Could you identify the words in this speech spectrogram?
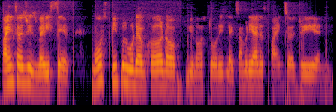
spine surgery is very safe. Most people would have heard of, you know, stories like somebody had a spine surgery and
